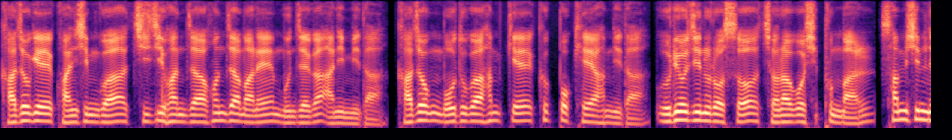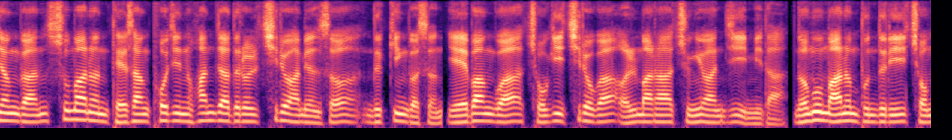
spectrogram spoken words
가족의 관심과 지지 환자 혼자만의 문제가 아닙니다. 가족 모두가 함께 극복해야 합니다. 의료진으로서 전하고 싶은 말 30년 년간 수많은 대상포진 환자들을 치료하면서 느낀 것은 예방과 조기 치료가 얼마나 중요한지입니다. 너무 많은 분들이 좀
